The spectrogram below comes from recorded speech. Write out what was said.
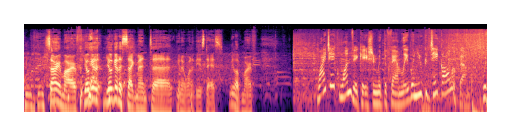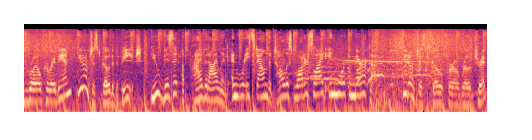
Sorry, Marv. You'll get you'll get a segment, uh, you know, one of these days. We love Marv. Why take one vacation with the family when you could take all of them? With Royal Caribbean, you don't just go to the beach. You visit a private island and race down the tallest water slide in North America. You don't just go for a road trip.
